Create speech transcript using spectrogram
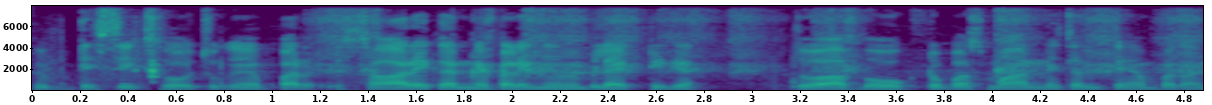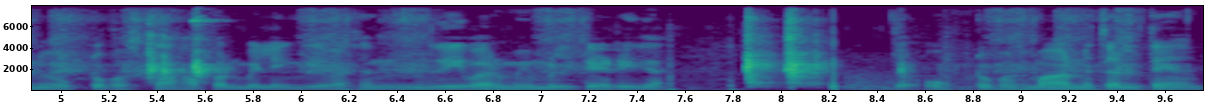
फिफ्टी सिक्स हो चुके हैं, पर सारे करने पड़ेंगे हमें ब्लैक ठीक है? तो आप ऑक्टोपस मारने चलते हैं, पता नहीं ऑक्टोपस कहाँ पर मिलेंगे, वैसे रिवर में मिलते हैं, ठीक है? तो ऑक्टोपस मारने चलते हैं।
